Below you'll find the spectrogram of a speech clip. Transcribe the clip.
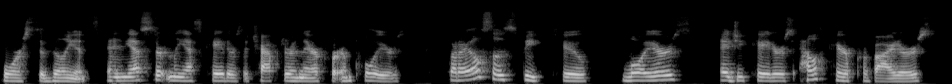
for Civilians. And yes, certainly, SK, there's a chapter in there for employers, but I also speak to lawyers, educators, healthcare providers,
